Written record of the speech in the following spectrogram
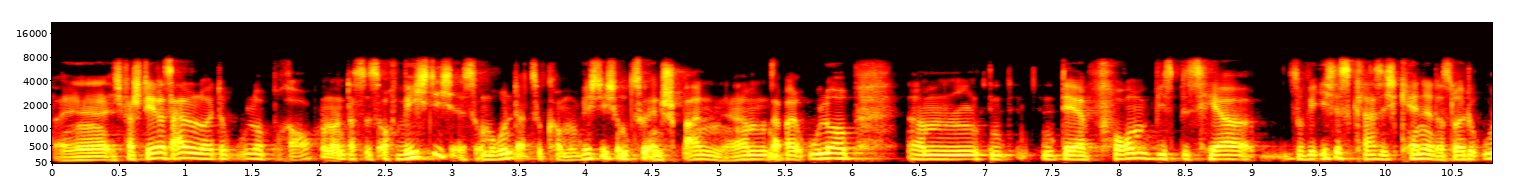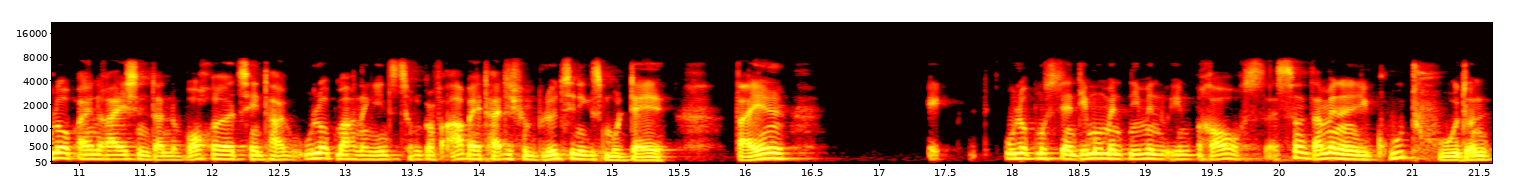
Weil ich verstehe, dass alle Leute Urlaub brauchen und dass es auch wichtig ist, um runterzukommen wichtig, um zu entspannen. Ja. Aber Urlaub ähm, in, in, der Form, wie es bisher, so wie ich es klassisch kenne, dass Leute Urlaub einreichen, dann eine Woche, zehn Tage Urlaub machen, dann gehen sie zurück auf Arbeit, halte ich für ein blödsinniges Modell. Weil Urlaub musst du ja in dem Moment nehmen, wenn du ihn brauchst. Weißt du? Und dann, wenn er dir gut tut und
